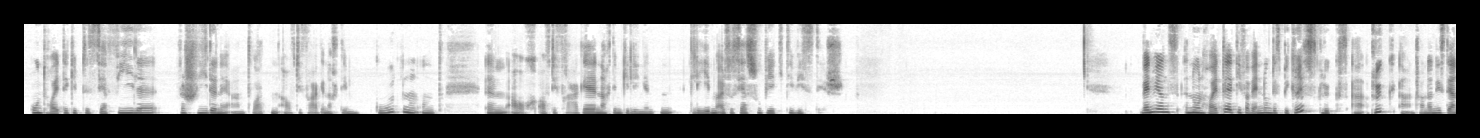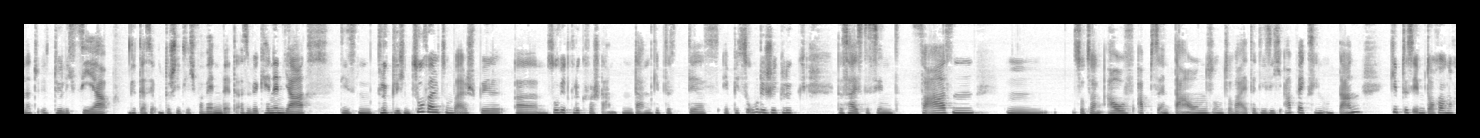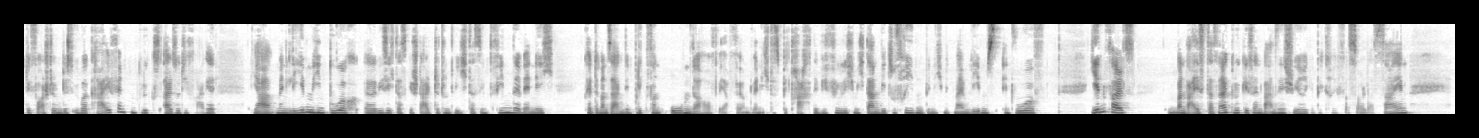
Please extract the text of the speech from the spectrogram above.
Und heute gibt es sehr viele verschiedene Antworten auf die Frage nach dem Guten und ähm, auch auf die Frage nach dem gelingenden Leben, also sehr subjektivistisch. Wenn wir uns nun heute die Verwendung des Begriffs Glücks, äh, Glück anschauen, dann ist der natürlich sehr, wird der sehr unterschiedlich verwendet. Also wir kennen ja diesen glücklichen Zufall zum Beispiel, ähm, so wird Glück verstanden. Dann gibt es das episodische Glück, das heißt, es sind Phasen, mh, hm, sozusagen auf, Ups and Downs und so weiter, die sich abwechseln. Und dann gibt es eben doch auch noch die Vorstellung des übergreifenden Glücks, also die Frage, ja, mein Leben hindurch, äh, wie sich das gestaltet und wie ich das empfinde, wenn ich, könnte man sagen, den Blick von oben darauf werfe. Und wenn ich das betrachte, wie fühle ich mich dann, wie zufrieden bin ich mit meinem Lebensentwurf. Jedenfalls, man weiß das, ne? Glück ist ein wahnsinnig schwieriger Begriff. Was soll das sein?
